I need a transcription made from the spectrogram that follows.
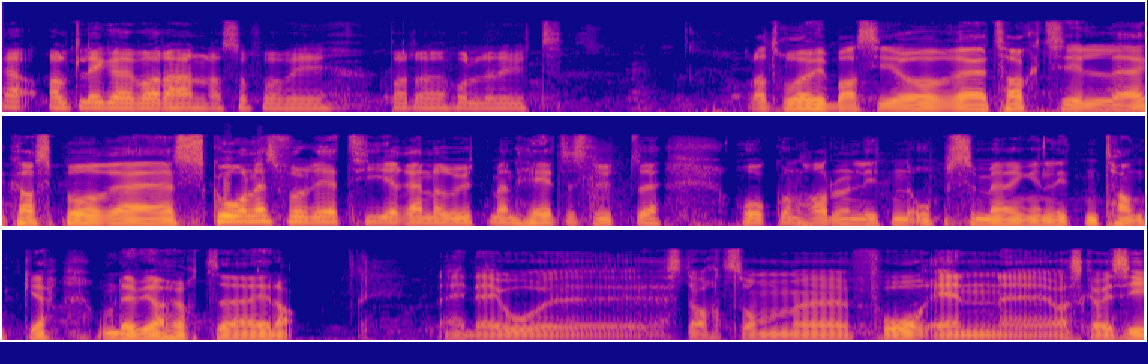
ja, alt ligger i våre hender, så får vi bare holde det ut. Da tror jeg vi bare sier takk til Kasper Skånes, for det tida renner ut. Men helt til slutt, Håkon, har du en liten oppsummering, en liten tanke om det vi har hørt i dag? Nei, Det er jo eh, Start som eh, får en eh, hva skal vi si,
